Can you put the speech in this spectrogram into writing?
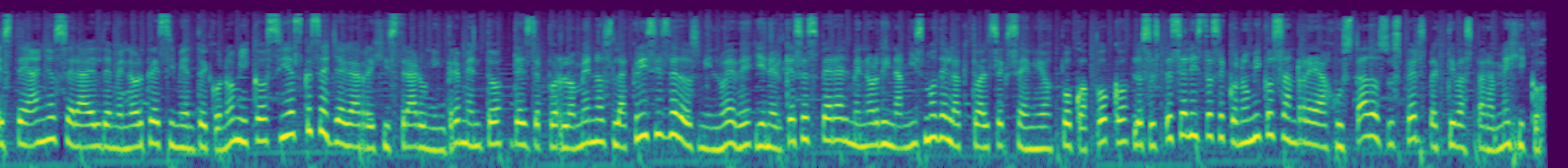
Este año será el de menor crecimiento económico si es que se llega a registrar un incremento desde por lo menos la crisis de 2009 y en el que se espera el menor dinamismo del actual sexenio. Poco a poco, los especialistas económicos han reajustado sus perspectivas para México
